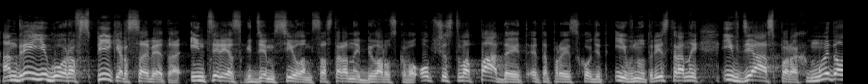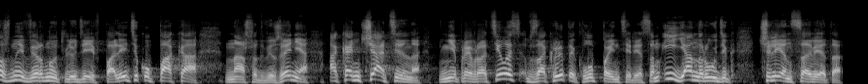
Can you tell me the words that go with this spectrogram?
Андрей Егоров, спикер Совета. Интерес к демсилам со стороны белорусского общества падает. Это происходит и внутри страны, и в диаспорах. Мы должны вернуть людей в политику, пока наше движение окончательно не превратилось в закрытый клуб по интересам. И Ян Рудик, член Совета.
